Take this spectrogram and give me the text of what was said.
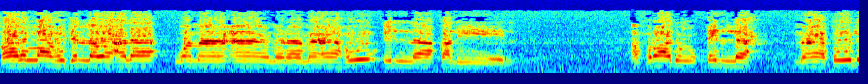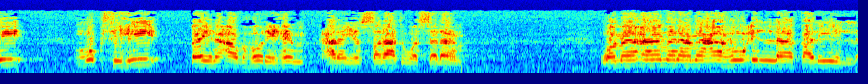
قال الله جل وعلا وما آمن معه إلا قليل. أفراد قلة مع طول مكثه بين أظهرهم عليه الصلاة والسلام. وما آمن معه إلا قليل.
